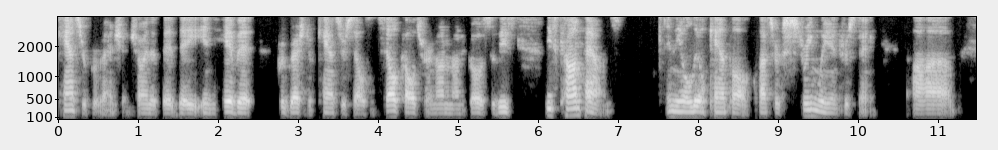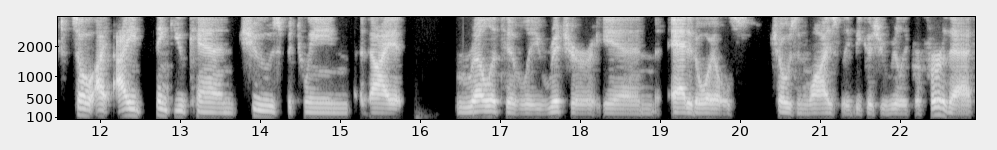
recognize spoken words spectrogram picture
cancer prevention, showing that they, they inhibit progression of cancer cells in cell culture and on and on it goes. So these these compounds in the oleocanthal class are extremely interesting. Uh, so I, I think you can choose between a diet relatively richer in added oils chosen wisely because you really prefer that,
